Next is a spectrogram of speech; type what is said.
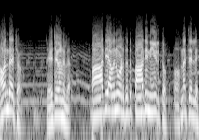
അവൻ തേച്ചോ? തേച്ച കാണില്ല. പാതി അവന് കൊടുത്തിട്ട് പാതി നീ എടുത്തോ. ഓ. എന്നാ ചെല്ലേ.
